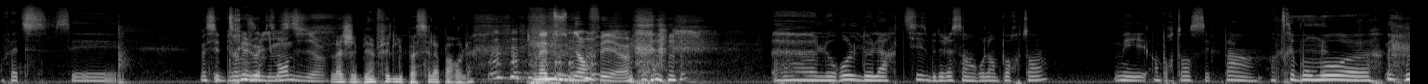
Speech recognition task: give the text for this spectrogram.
En fait, c'est C'est très joliment dit. euh. Là, j'ai bien fait de lui passer la parole. hein. On a tous bien fait. euh. Euh, le rôle de l'artiste, bah, déjà c'est un rôle important, mais important c'est pas un, un très bon mot. Euh...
